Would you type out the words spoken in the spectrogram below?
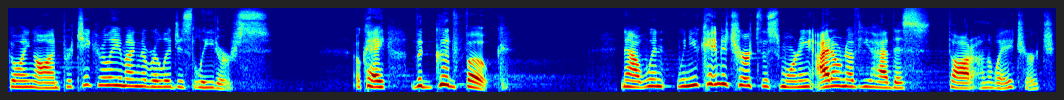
going on, particularly among the religious leaders. Okay, the good folk. Now, when, when you came to church this morning, I don't know if you had this thought on the way to church.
